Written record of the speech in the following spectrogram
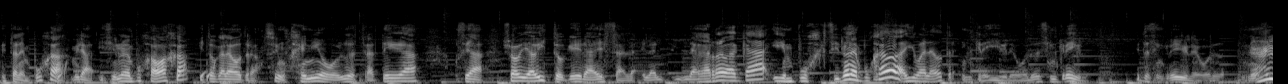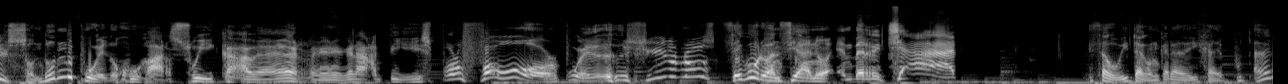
¿Esta la empuja? Mira, y si no la empuja, baja y toca la otra. Soy un genio, boludo, estratega. O sea, yo había visto que era esa. La, la- la agarraba acá y empuja. Si no la empujaba, iba a la otra. Increíble, boludo, es increíble. Esto es increíble, boludo. Nelson, ¿dónde puedo jugar VR gratis? Por favor, ¿puede decirnos? Seguro, anciano, en VR Chat. Esa ubita con cara de hija de puta. A ver.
